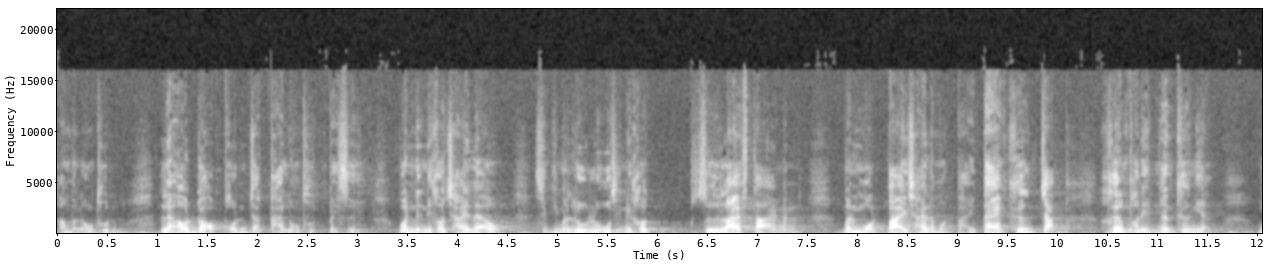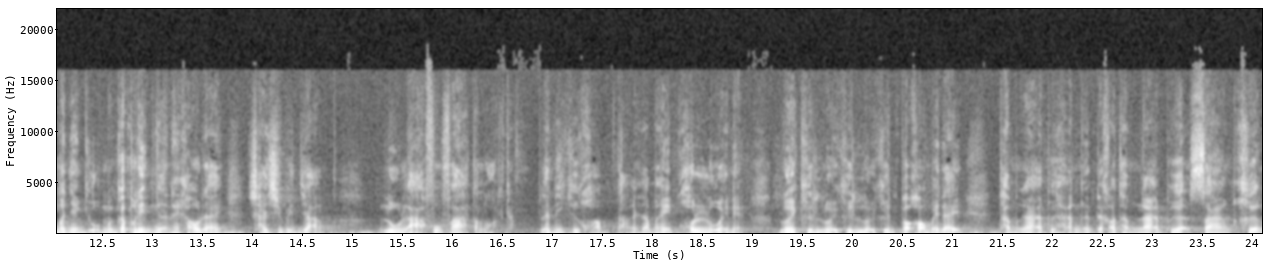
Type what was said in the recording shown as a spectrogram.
เอามาลงทุน และเอาดอกผลจากการลงทุนไปซื้อ วันหนึ่งที่เขาใช้แล้ว สิ่งที่มันหรูๆสิ่งที่เขาซื้อไลฟ์สไตล์มันมันหมดไปใช้แล้วหมดไป แต่เครื่องจักรเครื่องผลิตเงินเครื่องนี้มันยังอยู่มันก็ผลิตเงินให้เขาได้ใช้ชีวิตอย่างหรูหราฟู่ฟ้าตลอดครับ และนี่คือความต่างที่ทำให้คนรวยเนี่ยรวยขึ้นรวยขึ้นรวยขึ้น เพราะเขาไม่ได้ทำงานเพื่อหาเงิน แต่เขาทำงานเพื่อสร้างเครื่อง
